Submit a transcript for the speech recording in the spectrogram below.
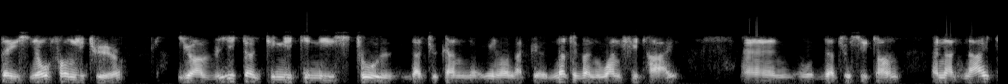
there is no furniture you have little teeny teeny stool that you can, you know, like uh, not even one feet high, and that you sit on. And at night,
